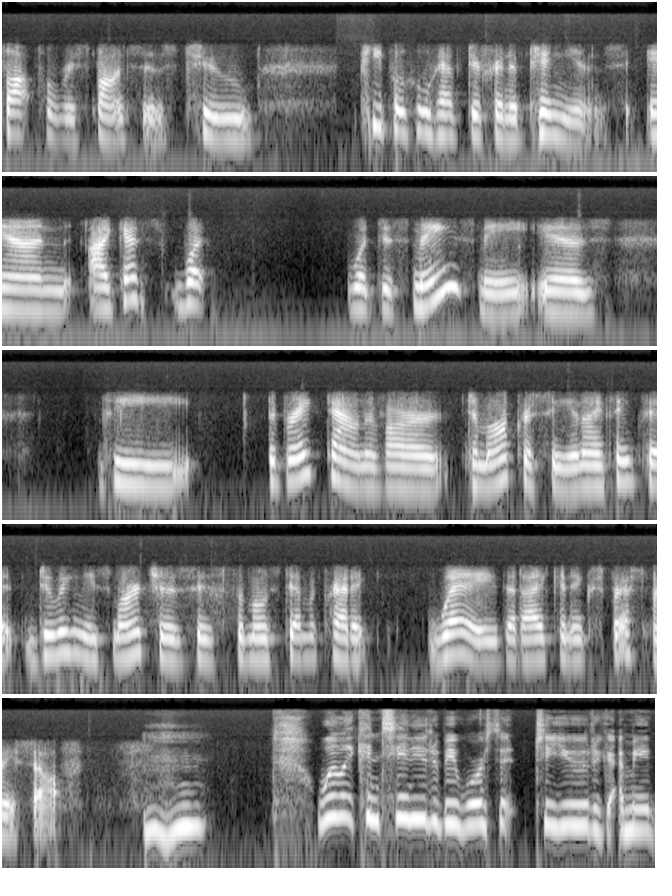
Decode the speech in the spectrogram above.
thoughtful responses to people who have different opinions. And I guess what what dismays me is the the breakdown of our democracy, and I think that doing these marches is the most democratic way that I can express myself. Mm-hmm. Will it continue to be worth it to you? To, I mean,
